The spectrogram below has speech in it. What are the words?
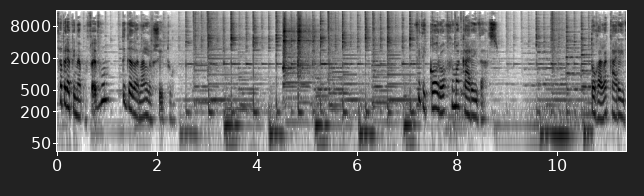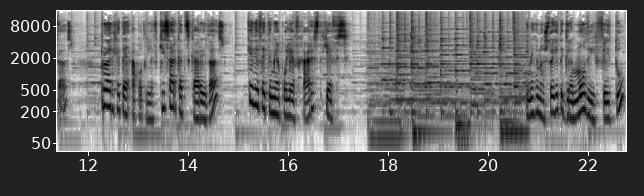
θα πρέπει να αποφεύγουν την κατανάλωσή του. Φυτικό ρόφημα καρύδας Το γάλα καρύδας προέρχεται από τη λευκή σάρκα της καρύδας και διαθέτει μια πολύ ευχάριστη γεύση. είναι γνωστό για την κρεμόδη υφή του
